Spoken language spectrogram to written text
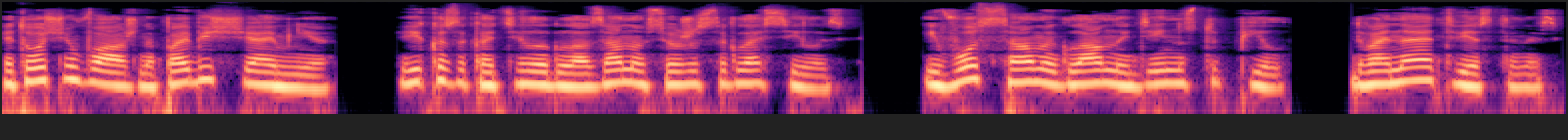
Это очень важно, пообещай мне. Вика закатила глаза, но все же согласилась. И вот самый главный день наступил. Двойная ответственность.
